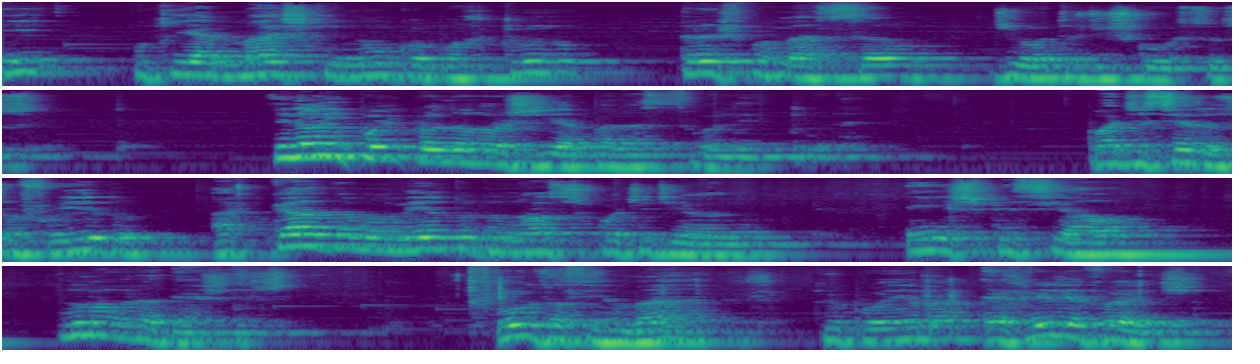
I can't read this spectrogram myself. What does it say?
e, o que é mais que nunca oportuno, transformação de outros discursos. E não impõe cronologia para a sua leitura. Pode ser usufruído a cada momento do nosso cotidiano, em especial numa hora destas, ouso afirmar que o poema é relevante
